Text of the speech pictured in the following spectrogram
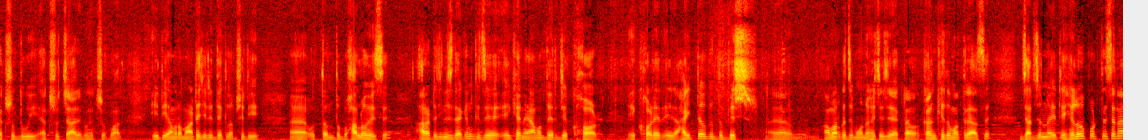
একশো দুই, একশো চার এবং একশো পাঁচ, এটি আমরা মাঠে যেটি দেখলাম সেটি অত্যন্ত ভালো হয়েছে। আর একটা জিনিস দেখেন কি যে এখানে আমাদের যে খড়, এই খড়ের এই হাইটটাও কিন্তু বেশ আমার কাছে মনে হয়েছে যে একটা কাঙ্ক্ষিত মাত্রায় আছে, যার জন্য এটা হেলেও পড়তেছে না,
